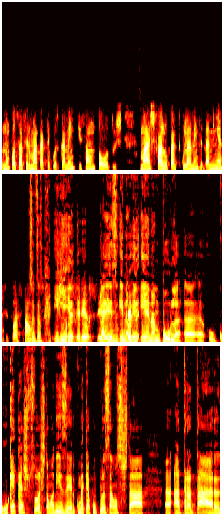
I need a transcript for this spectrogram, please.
não posso afirmar categoricamente que são todos, mas falo particularmente da minha situação. E, e, Laís, e, e, em Nampula, uh, uh, o que é que as pessoas estão a dizer? Como é que a população se está a, a tratar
